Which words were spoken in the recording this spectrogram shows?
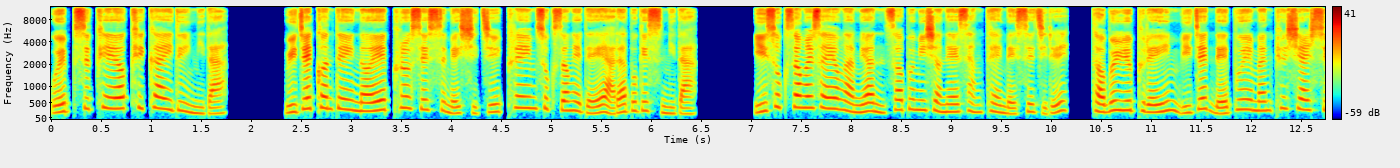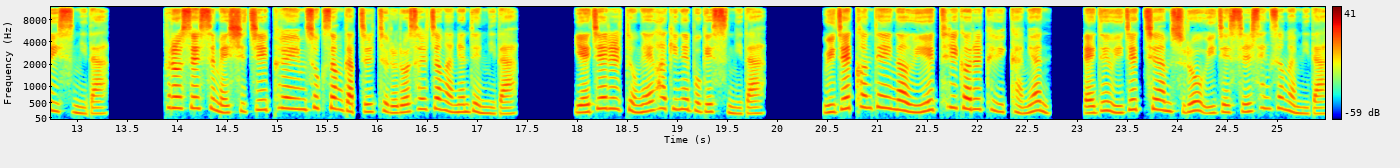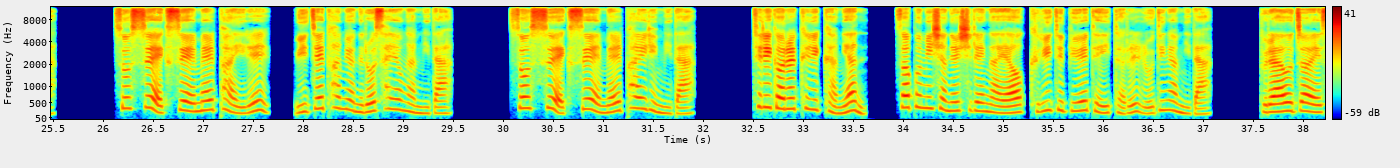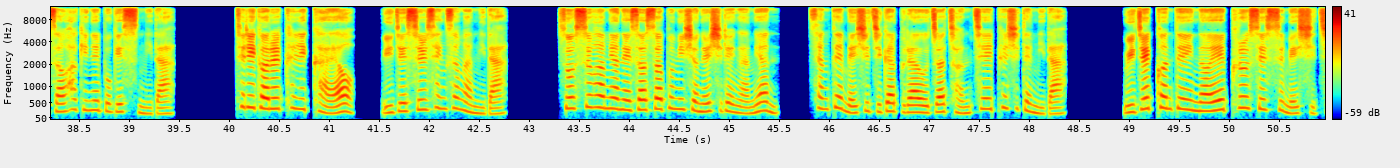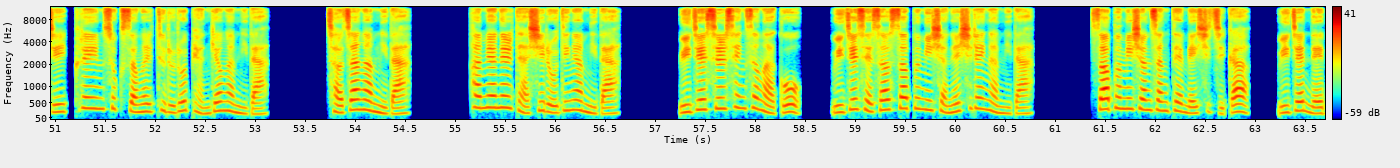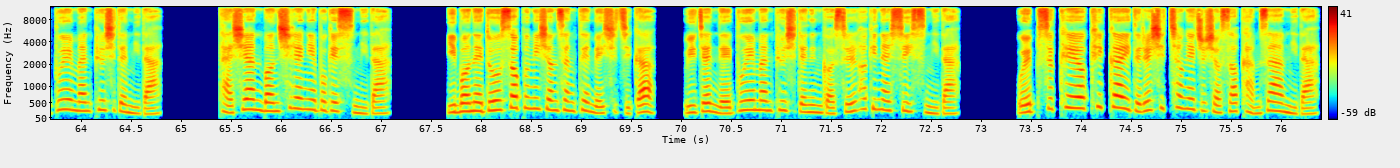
WebSquare quick guide입니다. widget container의 process message frame 속성에 대해 알아보겠습니다. 이 속성을 사용하면 submission의 상태 메시지를 W frame widget 내부에만 표시할 수 있습니다. process message frame 속성 값을 true로 설정하면 됩니다. 예제를 통해 확인해 보겠습니다. widget container 위에 trigger를 클릭하면 add 위젯 함수로 위젯을 생성합니다. 소스 XML 파일을 위젯 화면으로 사용합니다. 소스 XML 파일입니다. trigger를 클릭하면 submission을 실행하여 grid view의 데이터를 로딩합니다. 브라우저에서 확인해 보겠습니다. trigger를 클릭하여 widget을 생성합니다. 소스 화면에서 submission을 실행하면 상태 메시지가 브라우저 전체에 표시됩니다. widget container의 process message frame 속성을 true로 변경합니다. 저장합니다. 화면을 다시 로딩합니다. widget을 생성하고 widget에서 submission을 실행합니다. submission 상태 메시지가 위젯 내부에만 표시됩니다. 다시 한번 실행해 보겠습니다. 이번에도 submission 상태 메시지가 위젯 내부에만 표시되는 것을 확인할 수 있습니다. WebSquare quick guide를 시청해 주셔서 감사합니다.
